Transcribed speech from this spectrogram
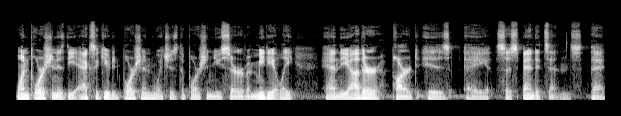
One portion is the executed portion, which is the portion you serve immediately, and the other part is a suspended sentence that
